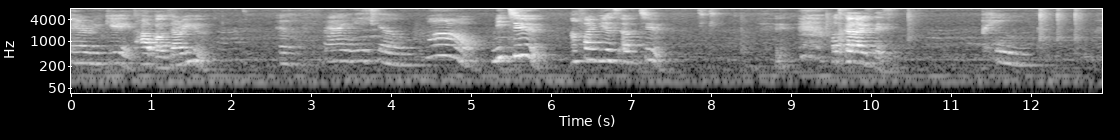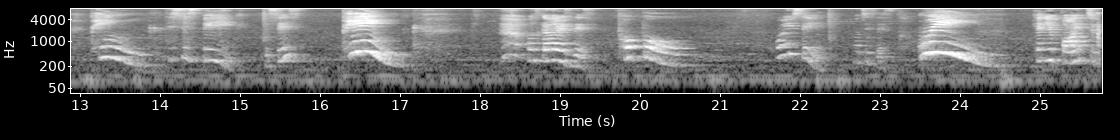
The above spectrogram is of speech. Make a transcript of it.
Very good. How old are you? I'm five years old. Wow, me too. I'm five years old too. What color is this? Pink. Pink. This is pink. This is? Pink. What color is this? Purple. What are you seeing? What is this? Green. Can you point to the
